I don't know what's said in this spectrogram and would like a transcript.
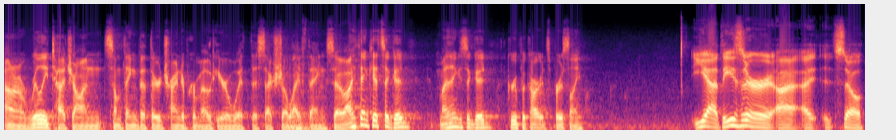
I don't know, really touch on something that they're trying to promote here with this extra life mm-hmm. thing. So I think it's a good, I think it's a good group of cards personally. Yeah, these are uh, so.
